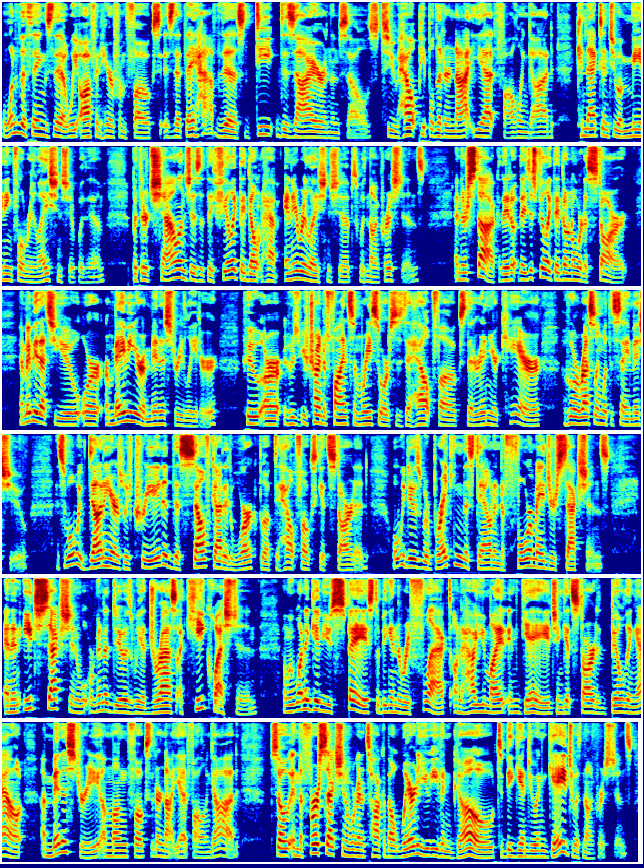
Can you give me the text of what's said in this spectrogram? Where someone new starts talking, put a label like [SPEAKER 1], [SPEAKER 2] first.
[SPEAKER 1] One of the things that we often hear from folks is that they have this deep desire in themselves to help people that are not yet following God connect into a meaningful relationship with Him. But their challenge is that they feel like they don't have any relationships with non Christians and they're stuck. They, don't, they just feel like they don't know where to start. And maybe that's you, or, or maybe you're a ministry leader who are who's you're trying to find some resources to help folks that are in your care who are wrestling with the same issue. And so what we've done here is we've created this self-guided workbook to help folks get started. What we do is we're breaking this down into four major sections. And in each section, what we're going to do is we address a key question and we want to give you space to begin to reflect on how you might engage and get started building out a ministry among folks that are not yet following God. So, in the first section, we're going to talk about where do you even go to begin to engage with non Christians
